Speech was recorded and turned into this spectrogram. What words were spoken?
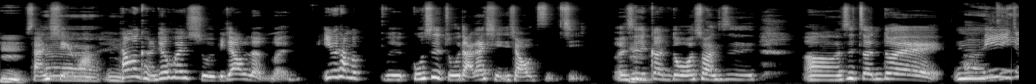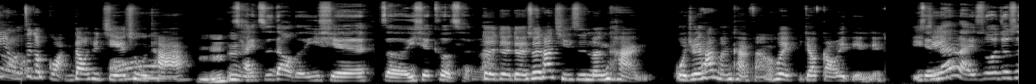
嗯，山鞋嘛，嗯嗯、他们可能就会属于比较冷门，因为他们不不是主打在行销自己，而是更多算是。呃，是针对、呃、你已经有这个管道去接触它，哦、嗯，才知道的一些的一些课程。对对对，所以它其实门槛，我觉得它门槛反而会比较高一点点。简单来说，就是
